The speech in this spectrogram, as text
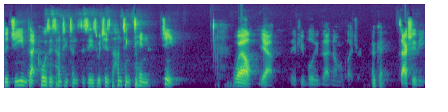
the gene that causes Huntington's disease, which is the Huntington gene. Well, yeah, if you believe that nomenclature. Okay, It's actually the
